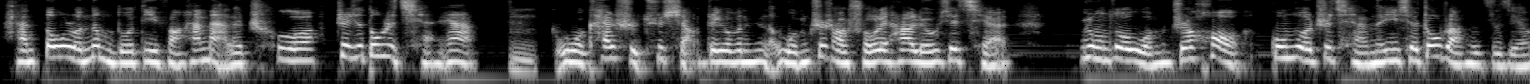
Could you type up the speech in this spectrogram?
还兜了那么多地方，还买了车，这些都是钱呀。嗯，我开始去想这个问题，我们至少手里还要留一些钱，用作我们之后工作之前的一些周转的资金。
